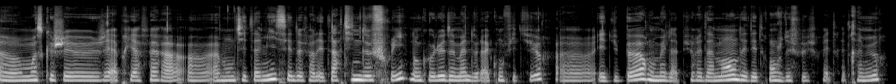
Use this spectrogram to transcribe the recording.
Euh, moi, ce que j'ai appris à faire à, mon petit ami, c'est de faire des tartines de fruits. Donc, au lieu de mettre de la confiture et du beurre, on met de la purée d'amande et des tranches de fruits frais très très mûrs.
